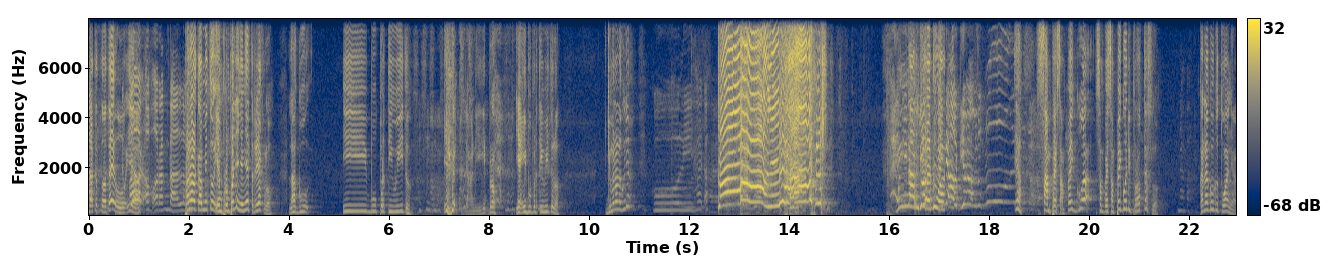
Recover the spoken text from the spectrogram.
ada ketua TU The iya power of orang dalam Padahal kami tuh yang perempuannya nyanyi teriak loh lagu Ibu Pertiwi itu. Jangan digigit, Bro. Yang Ibu Pertiwi itu loh. Gimana lagunya? kulihat ah, Kau lihat. Menang juara dua. ini audio langsung. Ya, sampai-sampai gua sampai-sampai gua diprotes loh. kenapa Karena gua ketuanya.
